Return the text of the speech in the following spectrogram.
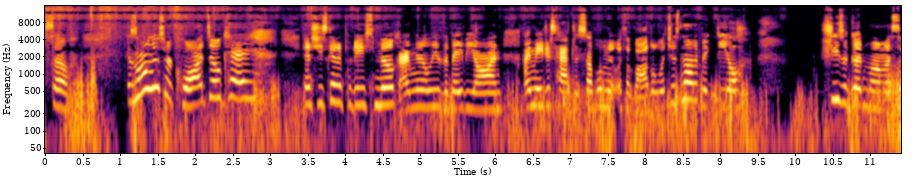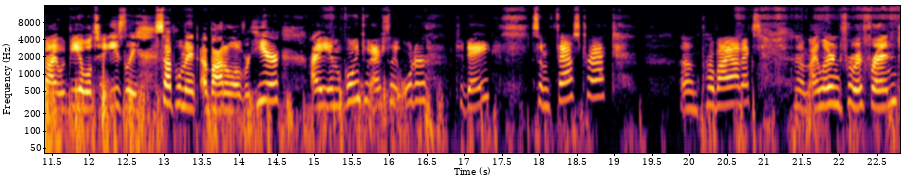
So, as long as her quad's okay and she's gonna produce milk, I'm gonna leave the baby on. I may just have to supplement with a bottle, which is not a big deal. She's a good mama, so I would be able to easily supplement a bottle over here. I am going to actually order today some Fastrack um, probiotics. Um, I learned from a friend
